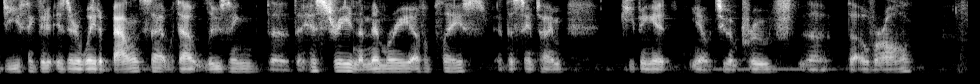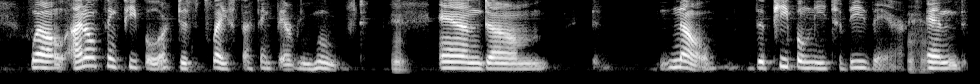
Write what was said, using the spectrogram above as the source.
Do you think there is there a way to balance that without losing the the history and the memory of a place at the same time keeping it, you know, to improve the the overall? Well, I don't think people are displaced. I think they're removed. Mm. And um, no, the people need to be there, Mhm. and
